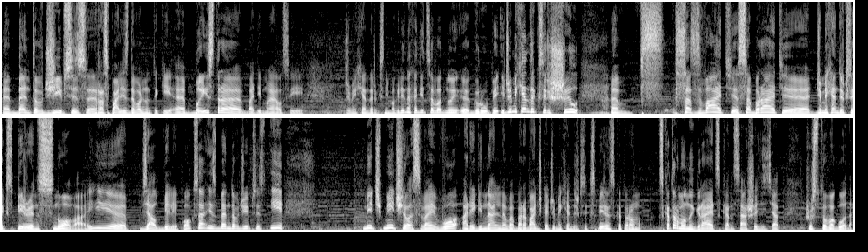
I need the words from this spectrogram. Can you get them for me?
э, Band of Gypsies распались довольно-таки э, быстро. Бадди Майлз и Джимми Хендрикс не могли находиться в одной э, группе. И Джимми Хендрикс решил э, созвать, собрать э, Джимми Хендрикс Experience снова. И взял Билли Кокса из Band of Gypsies и Митч Митчелла, своего оригинального барабанщика Джимми Хендрикс Experience, которым, с которым он играет с конца 66 года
